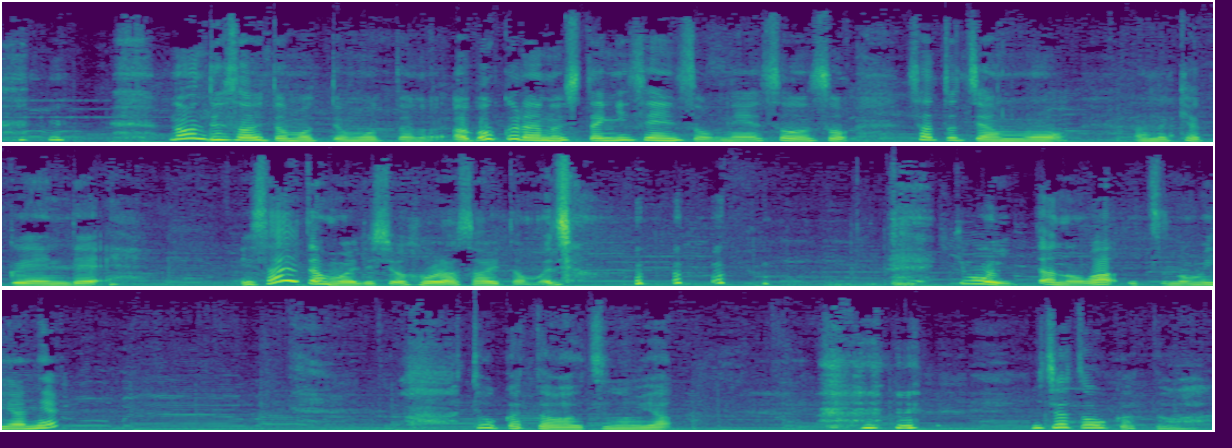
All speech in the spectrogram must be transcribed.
なんで埼玉って思ったの？あ、僕らの下着戦争ね。そうそう。さとちゃんも、あの、客演で。え、埼玉でしょ？ほら、埼玉じゃん。今日行ったのは宇都宮ね。遠かったわ、宇都宮。めっちゃ遠かったわ。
